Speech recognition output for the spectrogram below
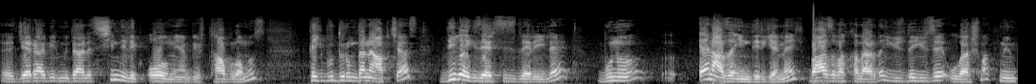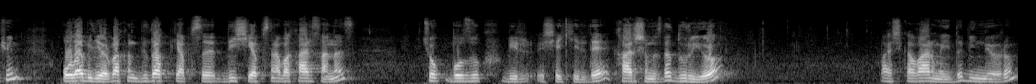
e, cerrahi bir müdahalesi şimdilik olmayan bir tablomuz. Peki bu durumda ne yapacağız? Dil egzersizleriyle bunu e, en aza indirgemek, bazı vakalarda yüzde yüze ulaşmak mümkün olabiliyor. Bakın dudak yapısı, diş yapısına bakarsanız çok bozuk bir şekilde karşımızda duruyor. Başka var mıydı bilmiyorum.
